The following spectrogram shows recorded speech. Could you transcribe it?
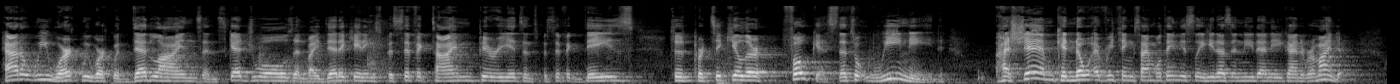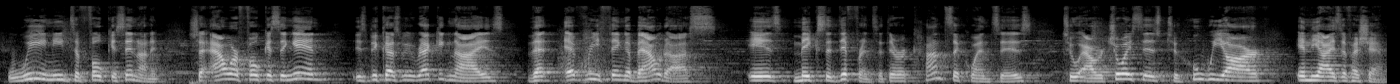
How do we work? We work with deadlines and schedules and by dedicating specific time periods and specific days to particular focus. That's what we need. Hashem can know everything simultaneously. He doesn't need any kind of reminder. We need to focus in on it. So our focusing in is because we recognize that everything about us is makes a difference, that there are consequences to our choices, to who we are in the eyes of Hashem.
